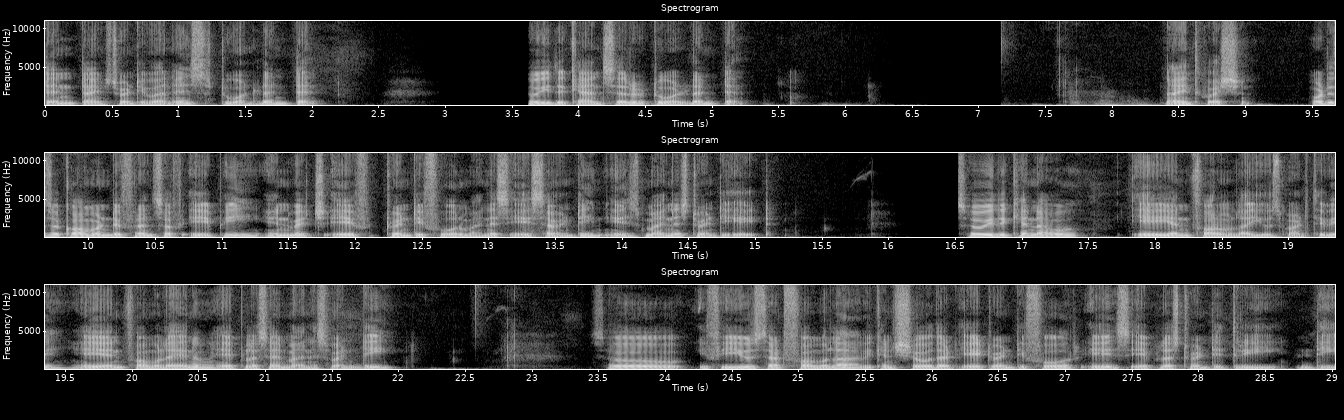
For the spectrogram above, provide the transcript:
10 times 21 is 210. So either cancer 210. Ninth question. What is the common difference of AP in which A24 minus A17 is minus 28? ಸೊ ಇದಕ್ಕೆ ನಾವು ಎ ಎನ್ ಫಾರ್ಮುಲಾ ಯೂಸ್ ಮಾಡ್ತೀವಿ ಎ ಎನ್ ಫಾರ್ಮುಲಾ ಏನು ಎ ಪ್ಲಸ್ ಎನ್ ಮೈನಸ್ ಒನ್ ಡಿ ಸೊ ಇಫ್ ಯು ಯೂಸ್ ದಟ್ ಫಾರ್ಮುಲಾ ವಿ ಕ್ಯಾನ್ ಶೋ ದಟ್ ಎ ಟ್ವೆಂಟಿ ಫೋರ್ ಈಸ್ ಎ ಪ್ಲಸ್ ಟ್ವೆಂಟಿ ತ್ರೀ ಡಿ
